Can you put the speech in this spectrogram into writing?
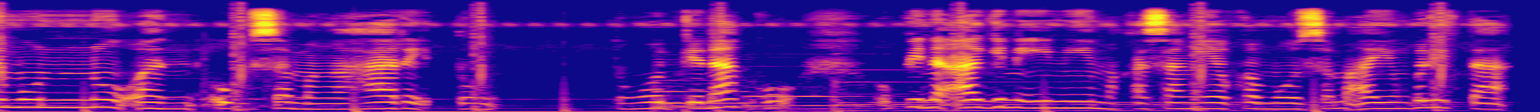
namunuan ug sa mga hari tung tungod kinako o pinaagi niini makasangyaw kamo sa maayong balita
